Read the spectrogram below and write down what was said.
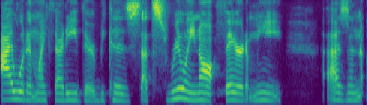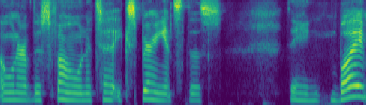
I wouldn't like that either because that's really not fair to me as an owner of this phone to experience this thing. But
